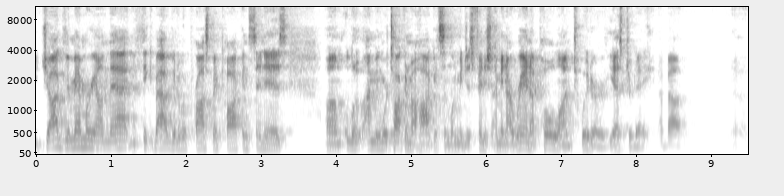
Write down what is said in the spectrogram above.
you jog your memory on that. You think about how good of a prospect Hockenson is. Um, look, I mean, we're talking about Hockenson. Let me just finish. I mean, I ran a poll on Twitter yesterday about uh,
